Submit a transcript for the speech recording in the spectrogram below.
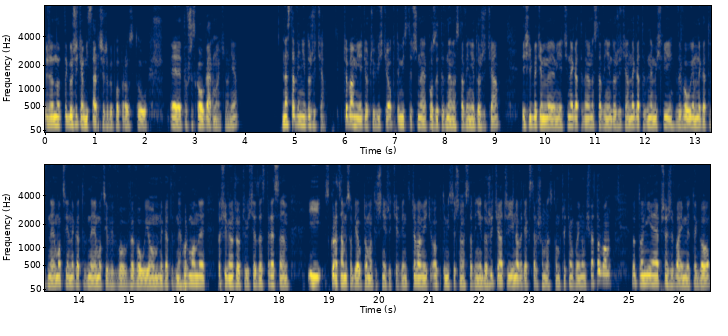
że no, tego życia mi starczy, żeby po prostu e, to wszystko ogarnąć, no nie? Nastawienie do życia. Trzeba mieć oczywiście optymistyczne, pozytywne nastawienie do życia. Jeśli będziemy mieć negatywne nastawienie do życia, negatywne myśli wywołują negatywne emocje, negatywne emocje wywo- wywołują negatywne hormony, to się wiąże oczywiście ze stresem i skracamy sobie automatycznie życie, więc trzeba mieć optymistyczne nastawienie do życia, czyli nawet jak straszą nas tą trzecią wojną światową, no to nie przeżywajmy tego.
